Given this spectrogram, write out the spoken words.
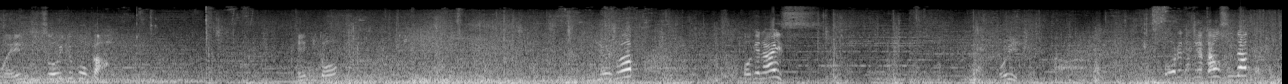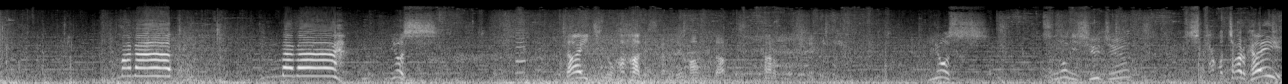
もう煙突置いとこうか。煙突よいしょ。OK ナイス。おい。俺たちが倒すんだ。ママ。ママ。よし。大地の母ですからねマムタタロコってよし。角に集中。したこっちゃあるかい。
